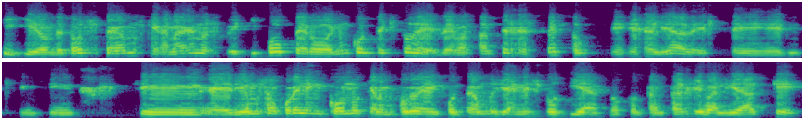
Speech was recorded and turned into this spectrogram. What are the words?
y, donde todos esperamos que ganara nuestro equipo, pero en un contexto de, bastante respeto, en, realidad, este, sin, eh, digamos, a lo mejor el encono que a lo mejor encontramos ya en estos días, ¿no? Con tanta rivalidad que,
